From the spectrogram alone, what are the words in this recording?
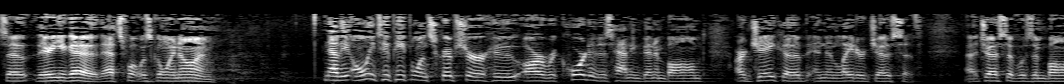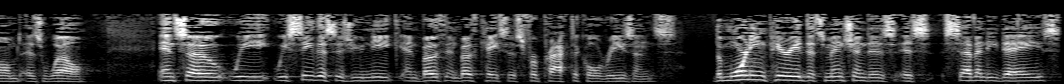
So there you go. That's what was going on. Now, the only two people in Scripture who are recorded as having been embalmed are Jacob and then later Joseph. Uh, Joseph was embalmed as well. And so we, we see this as unique in both, in both cases for practical reasons. The mourning period that's mentioned is, is 70 days.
